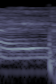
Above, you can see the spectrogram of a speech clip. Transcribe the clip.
baby.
